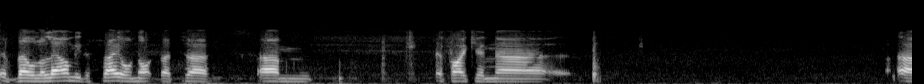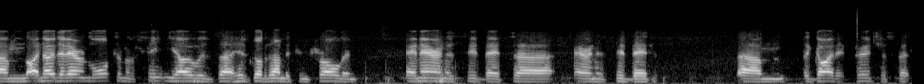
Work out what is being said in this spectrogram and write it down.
if they'll allow me to say or not, but uh, um, if I can uh, um, I know that Aaron Lawton, the CEO, is, uh, has got it under control, and and Aaron has said that uh, Aaron has said that um, the guy that purchased it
